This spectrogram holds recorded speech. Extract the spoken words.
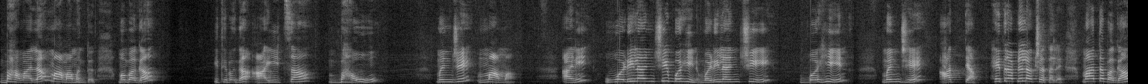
भावाला मामा म्हणतो. मग बघा इथे बघा आईचा भाऊ म्हणजे मामा. आणि वडिलांची बहीण वडिलांची बहीण म्हणजे आत्या. हे तर आपल्या लक्षात आलं आहे मग आता बघा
